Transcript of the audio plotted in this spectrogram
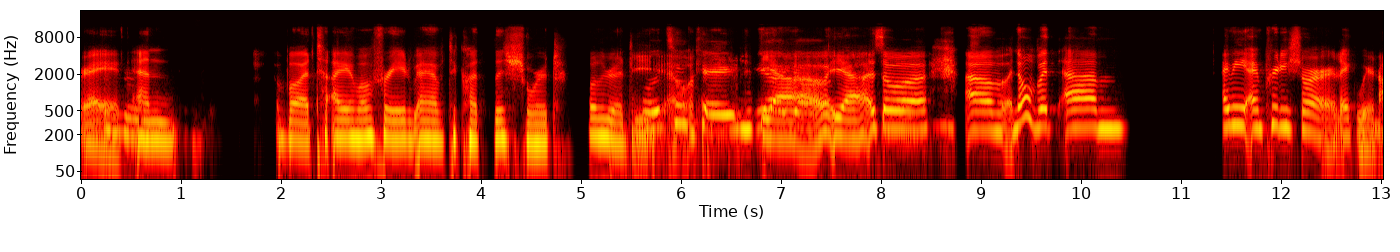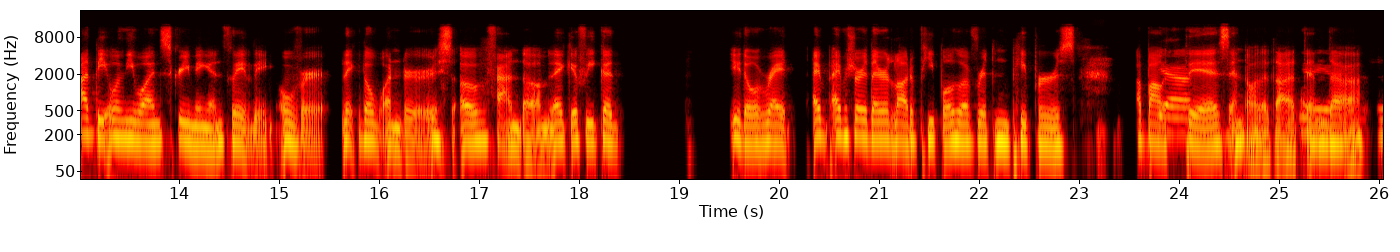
right? Mhm. And but I am afraid I have to cut this short already. oh, it's okay yeah yeah, yeah, so Uh-huh. uh, um no but um i mean i'm pretty sure like we're not the only ones screaming and flailing over like the wonders of fandom like if we could you know write I'm, I'm sure there are a lot of people who have written papers about Yeah. this and all of that Yeah, and yeah. uh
